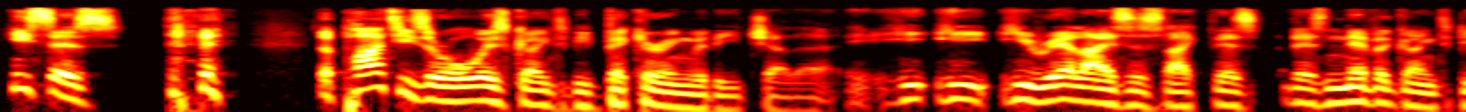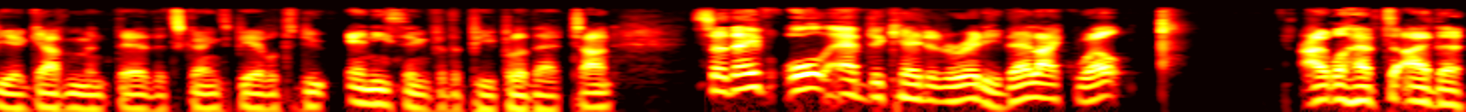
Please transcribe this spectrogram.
he says the parties are always going to be bickering with each other. He, he, he realizes like there's, there's never going to be a government there that's going to be able to do anything for the people of that town. So they've all abdicated already. They're like, well, I will have to either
